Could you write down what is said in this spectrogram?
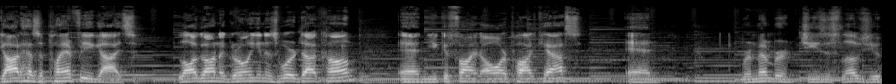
God has a plan for you guys. Log on to growinginhisword.com, and you can find all our podcasts. And remember, Jesus loves you,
